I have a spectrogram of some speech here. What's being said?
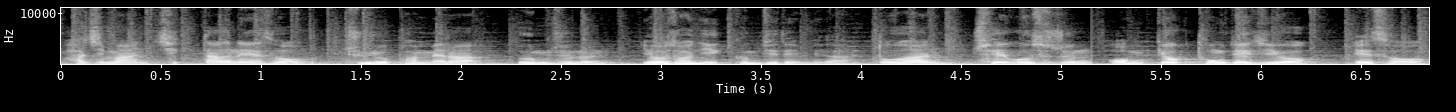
하지만 식당 내에서 주류 판매나 음주는 여전히 금지됩니다. 또한 최고 수준 엄격 통제 지역에서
